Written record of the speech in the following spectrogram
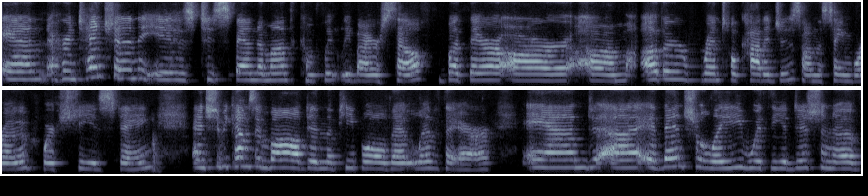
And her intention is to spend a month completely by herself, but there are um, other rental cottages on the same road where she is staying. And she becomes involved in the people that live there. And uh, eventually, with the addition of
